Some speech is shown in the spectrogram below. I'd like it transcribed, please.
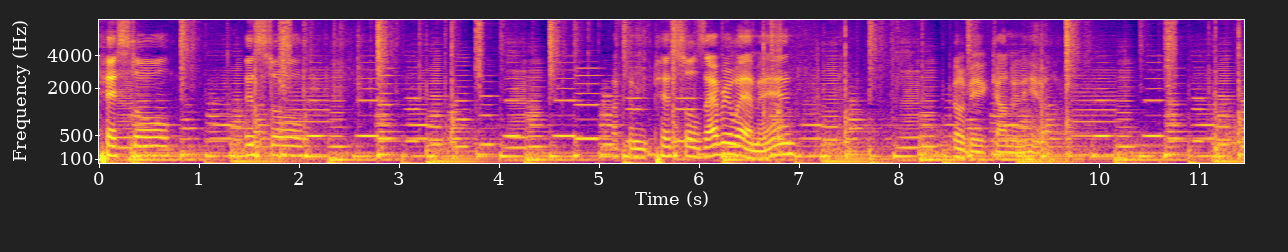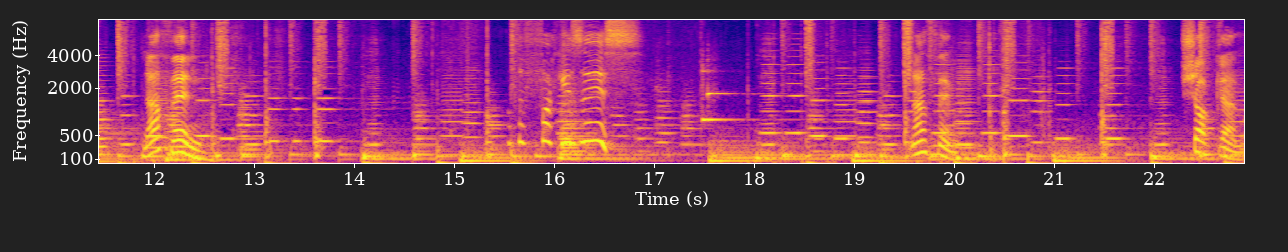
Pistol. Pistol. Pistols everywhere, man. Gotta be a gun in here. Nothing. What the fuck is this? Nothing. Shotgun.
